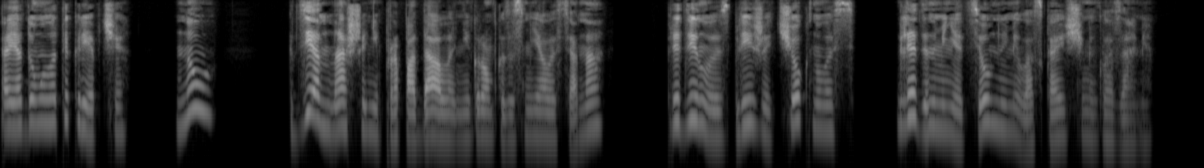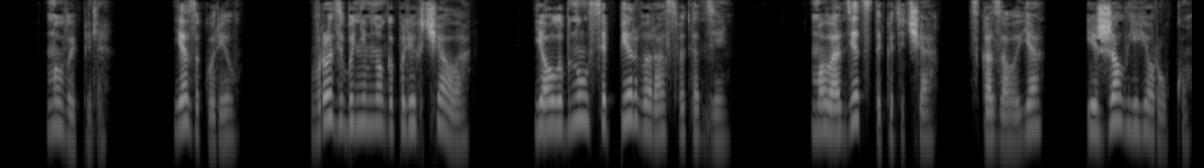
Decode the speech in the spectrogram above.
А я думала, ты крепче. Ну, где наша не пропадала?» — негромко засмеялась она, придвинулась ближе, чокнулась глядя на меня темными, ласкающими глазами. Мы выпили. Я закурил. Вроде бы немного полегчало. Я улыбнулся первый раз в этот день. «Молодец ты, Катича», — сказал я и сжал ее руку.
